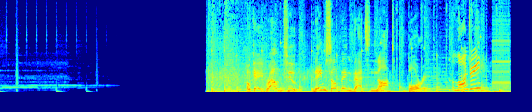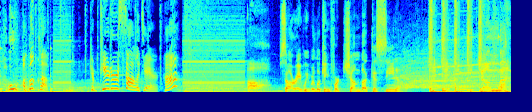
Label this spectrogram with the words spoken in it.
Okay, round two. Name something that's not boring. A laundry? Ooh, a book club. Computer solitaire, huh? Ah, oh, sorry, we were looking for Chumba Casino.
